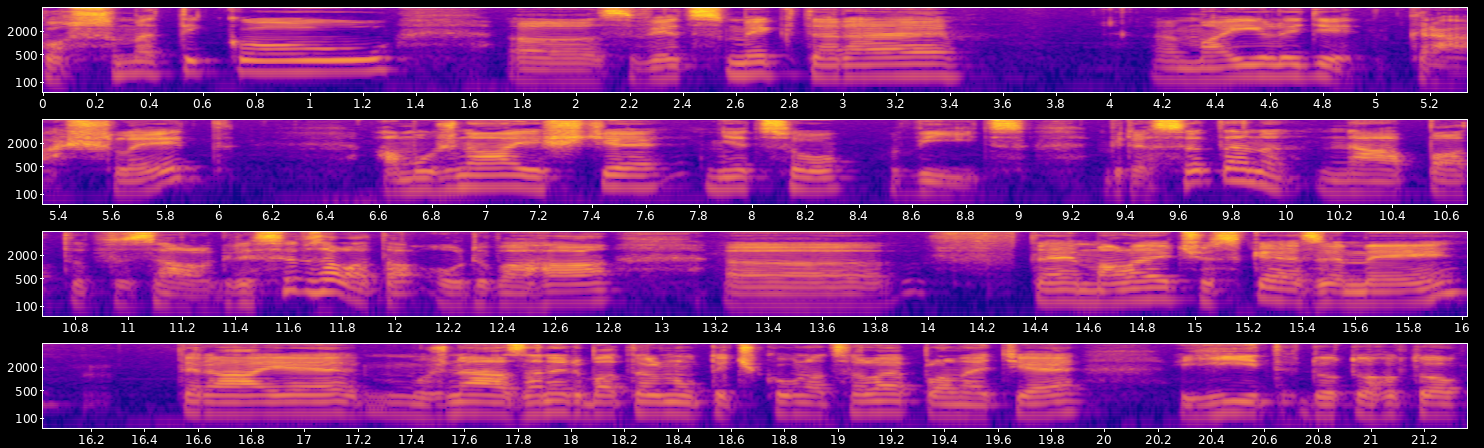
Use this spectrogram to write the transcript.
kosmetikou, s věcmi, které mají lidi krášlit a možná ještě něco víc. Kde se ten nápad vzal? Kde se vzala ta odvaha eh, v té malé české zemi, která je možná zanedbatelnou tyčkou na celé planetě, jít do tohoto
